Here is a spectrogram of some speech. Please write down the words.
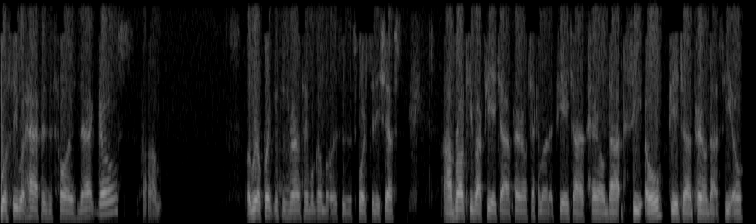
we'll see what happens as far as that goes. Um, but real quick, this is Roundtable Gumbo. This is the Sports City Chefs. Uh, brought to you by PHI Apparel. Check them out at phiapparel.co, phiapparel.co.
